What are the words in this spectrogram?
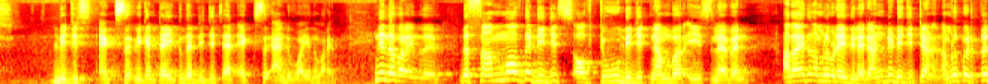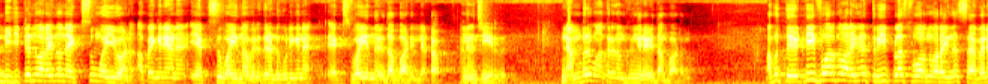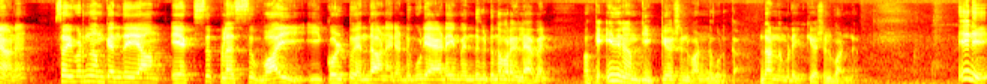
digits X we can take the digits at X and Y എന്ന് പറയുന്നത് ഇനി എന്താ പറയുന്നത്? The sum of the digits of two digit number is eleven അതായത് നമ്മളിവിടെ എഴുതില്ലേ രണ്ട് ഡിജിറ്റ് ആണ്. നമ്മളിപ്പോൾ എടുത്ത ഡിജിറ്റ് എന്ന് പറയുന്ന ഒന്ന് എക്സും വൈയും ആണ്. അപ്പോൾ എങ്ങനെയാണ്? എക്സ് വൈ എന്നാ വരുന്നത് രണ്ടും കൂടി ഇങ്ങനെ എക്സ് വൈ എന്ന് എഴുതാൻ പാടില്ല കേട്ടോ അങ്ങനെ ചെയ്യരുത്. നമ്പർ മാത്രമേ നമുക്ക് ഇങ്ങനെ എഴുതാൻ പാടുള്ളൂ. അപ്പോൾ തേർട്ടി ഫോർ എന്ന് പറയുന്നത് ത്രീ പ്ലസ് ഫോർ എന്ന് പറയുന്നത് സെവൻ ആണ്. സോ ഇവിടുന്ന് നമുക്ക് എന്ത് ചെയ്യാം? X plus Y equal to എന്താണ്? രണ്ടും കൂടി ആഡ് ചെയ്യുമ്പോൾ എന്ത് കിട്ടുന്ന പറയുന്നത്? ലെവൻ ഓക്കെ ഇതിന് നമുക്ക് ഇക്വേഷൻ വണ്ണ് കൊടുക്കാം. ഇതാണ് നമ്മുടെ ഇക്വേഷൻ വണ്ണ് ഇനി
